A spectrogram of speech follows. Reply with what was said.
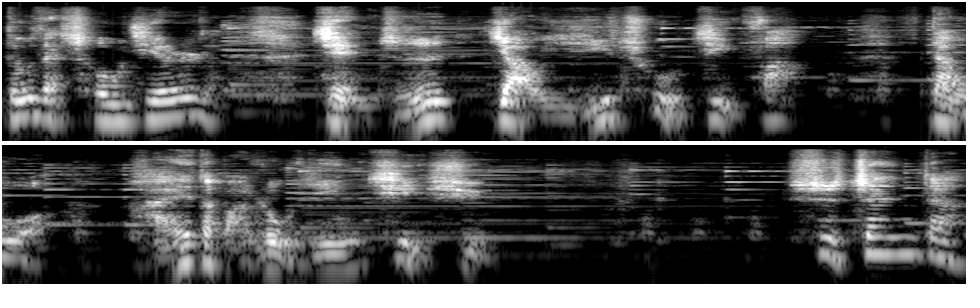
都在抽筋儿了，简直叫一触即发。但我还得把录音继续。是真的。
